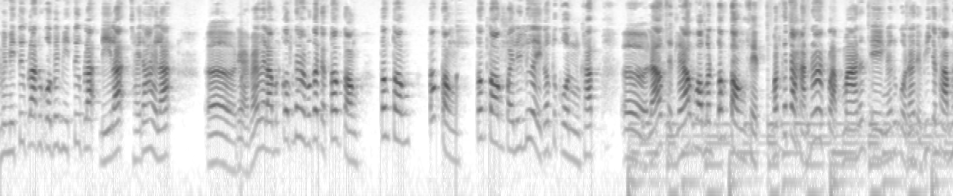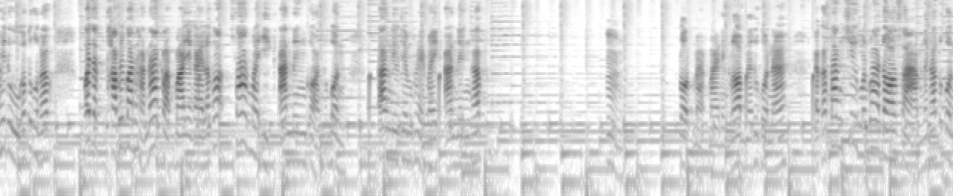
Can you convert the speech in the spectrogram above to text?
ไม่มีตึ๊บละทุกคนไม่มีตึ๊บละดีละใช้ได้ละ เออเนี่ยแม้เวลามันก้มหน้ามันก็จะต้องตองต้องตองต้องตองต้องตองไปเรื่อยๆครับทุกคนครับ เออแล้วเสร็จแล้วพอมันต้องตองเสร็จ มันก็จะหันหน้ากลับมานั่นเองนะทุกคนนะเดี๋ยวพี่จะทำให้ดูครับทุกคนครับว่าจะทำให้มันหันหน้ากลับมายังไง แล้วก็สร้างมาอีกอันหนึงก่อนทุกคน ตั้ง new template มาอีกอันหนึงครับ อืมโหลดแมปใหม่หนึ่งรอบนะทุกคนนะ แล้วก็ตั้งชื่อมันว่าดอสามนะครับทุกคน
